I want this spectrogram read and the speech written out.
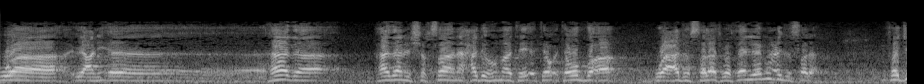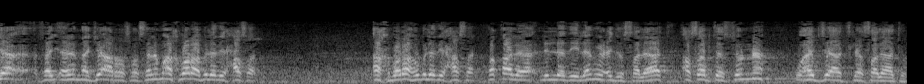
ويعني آه هذا هذان الشخصان أحدهما توضأ وأعاد الصلاة والثاني لم يعد الصلاة. فجاء فلما جاء الرسول صلى الله عليه وسلم أخبره بالذي حصل. أخبره بالذي حصل. فقال للذي لم يعد الصلاة أصبت السنة وأجزأتك صلاتك.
